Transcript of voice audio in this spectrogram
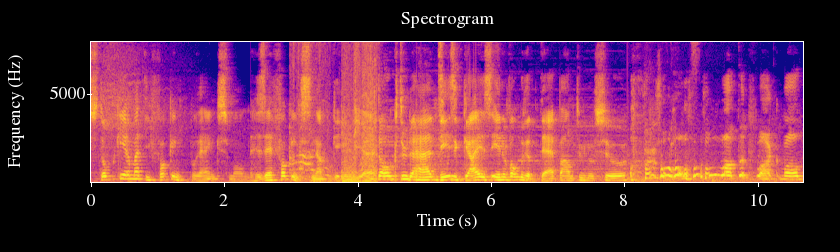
Stop een keer met die fucking pranks, man. Je zei fucking snapgame, hè. Talk to the hand. Deze guy is een of andere dap aan het doen of zo. what the fuck, man.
